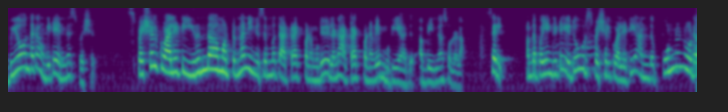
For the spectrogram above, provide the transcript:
பியோன் தட் அவங்ககிட்ட என்ன ஸ்பெஷல் ஸ்பெஷல் குவாலிட்டி இருந்தால் மட்டும்தான் நீங்கள் சிம்மத்தை அட்ராக்ட் பண்ண முடியும் இல்லைன்னா அட்ராக்ட் பண்ணவே முடியாது அப்படின்னு தான் சொல்லலாம். சரி அந்த பையன்கிட்ட ஏதோ ஒரு ஸ்பெஷல் குவாலிட்டி அந்த பொண்ணுனோட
